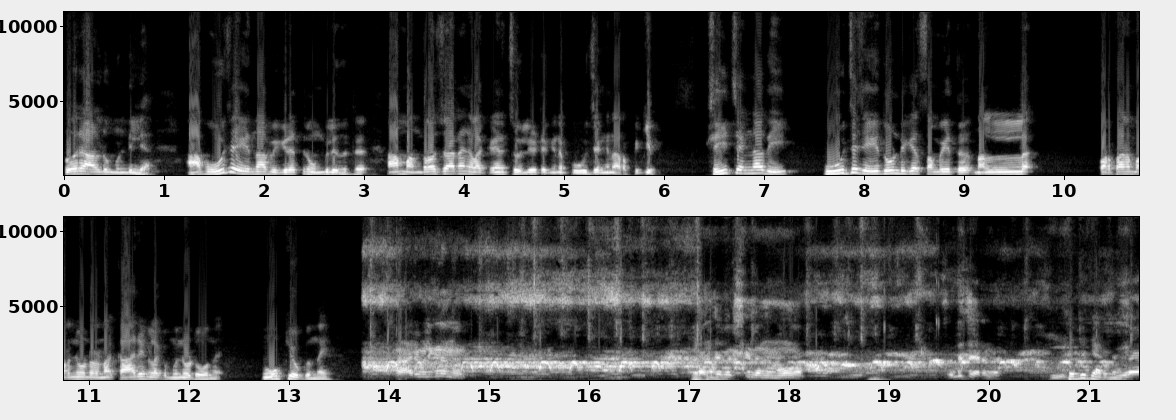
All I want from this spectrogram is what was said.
ഒരാളുടെ മുണ്ടില്ല. ആ പൂജ ചെയ്യുന്ന ആ വിഗ്രഹത്തിന് മുമ്പിൽ നിന്നിട്ട് ആ മന്ത്രോച്ചാരണങ്ങളൊക്കെ ഇങ്ങനെ ചൊല്ലിയിട്ട് ഇങ്ങനെ പൂജ ഇങ്ങനെ അർപ്പിക്കും. പക്ഷെ ഈ ചങ്ങാതി പൂജ ചെയ്തുകൊണ്ടിരിക്കുന്ന സമയത്ത് നല്ല വർത്താനം പറഞ്ഞുകൊണ്ടാണ് കാര്യങ്ങളൊക്കെ മുന്നോട്ട് പോകുന്നത്. നോക്കി നോക്കുന്നേ. ശ്രദ്ധിച്ചായിരുന്നു. എല്ലാ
